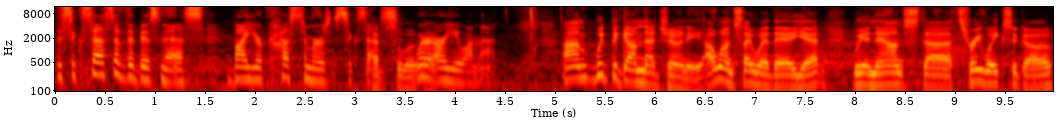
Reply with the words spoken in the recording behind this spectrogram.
the success of the business by your customers' success. Absolutely. Where are you on that? Um, we've begun that journey. I won't say we're there yet. We announced uh, three weeks ago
